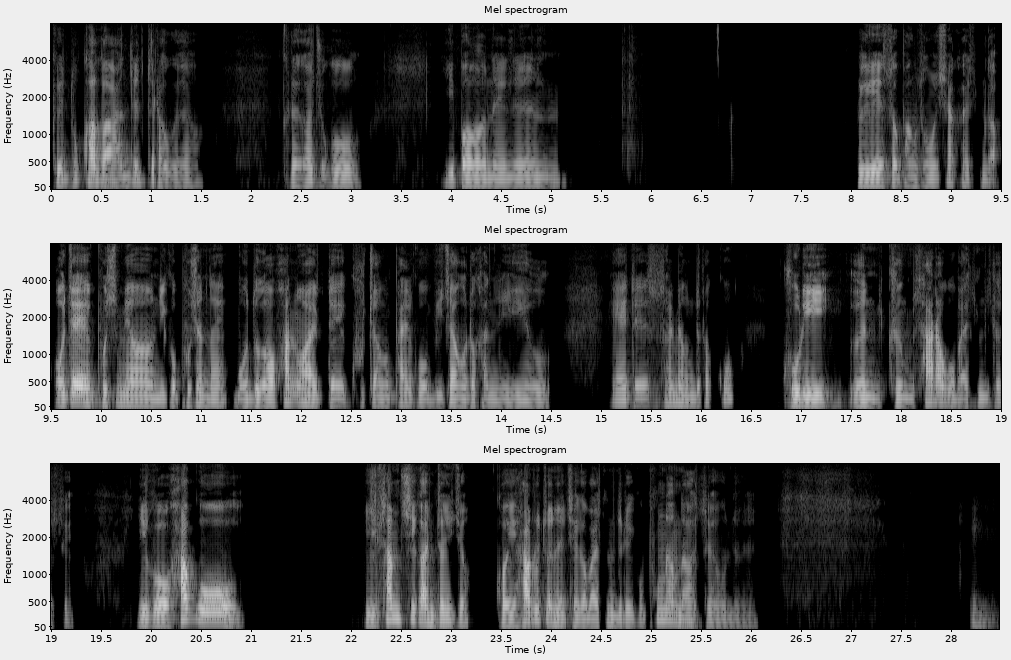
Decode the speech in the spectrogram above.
그 녹화가 안 됐더라고요. 그래가지고 이번에는 의해서 방송을 시작하겠습니다. 어제 보시면 이거 보셨나요? 모두가 환호할 때 구장을 팔고 미장으로 가는 이유에 대해서 설명드렸고 구리, 은, 금, 사라고 말씀드렸어요. 이거 하고 23시간 전이죠? 거의 하루 전에 제가 말씀드리고 폭락 나왔어요, 오늘. 음.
